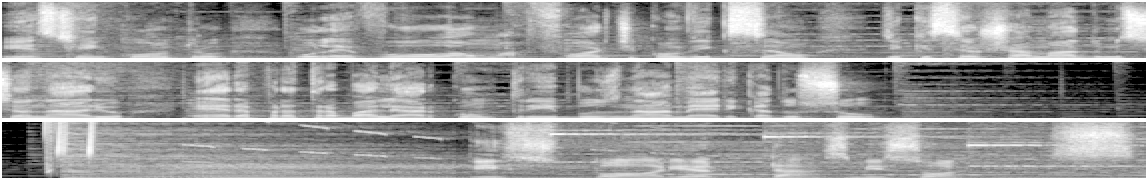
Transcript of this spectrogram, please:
Este encontro o levou a uma forte convicção de que seu chamado missionário era para trabalhar com tribos na América do Sul. História das Missões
